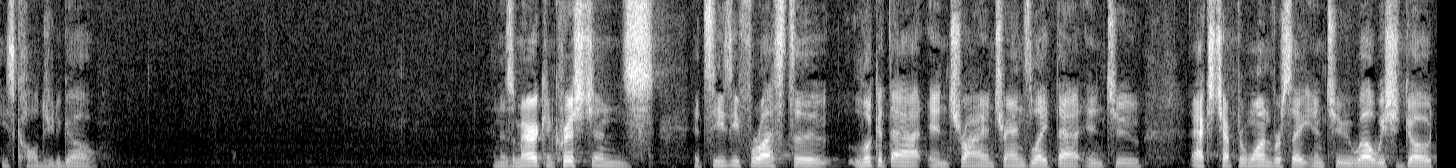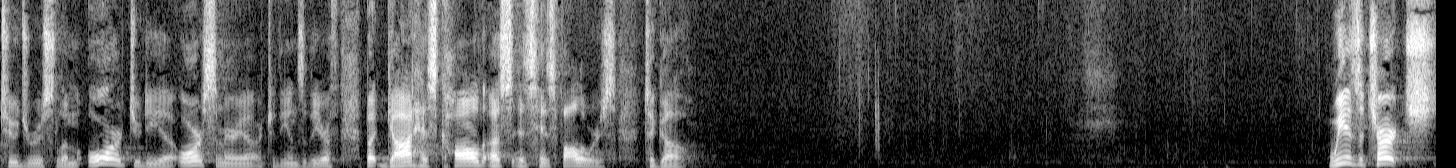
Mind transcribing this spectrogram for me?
He's called you to go. And as American Christians, it's easy for us to look at that and try and translate that into Acts chapter 1, verse 8, into, well, we should go to Jerusalem or Judea or Samaria or to the ends of the earth. But God has called us as his followers to go. We as a church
